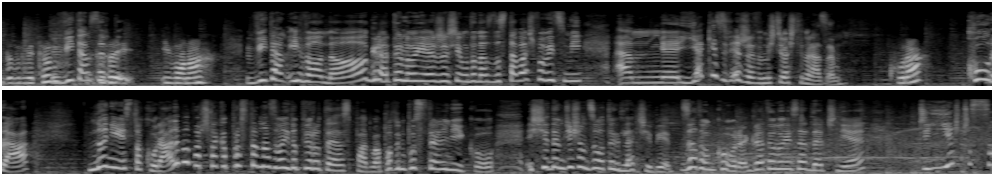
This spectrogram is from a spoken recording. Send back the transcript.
Dobry wieczór. Witam serdecznie. Iwona. Witam Iwono, gratuluję, że się do nas dostałaś. Powiedz mi, em, jakie zwierzę wymyśliłaś tym razem? Kura. Kura. No nie jest to kura, ale popatrz, taka prosta nazwa i dopiero teraz padła, po tym pustelniku. 70 zł dla ciebie za tą kurę. Gratuluję serdecznie. Czy jeszcze są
